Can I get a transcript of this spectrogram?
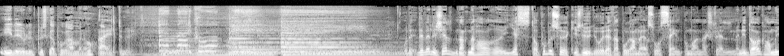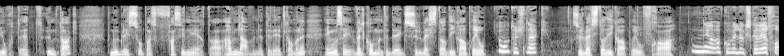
i det olympiske programmet nå. Nei, helt umulig. NRK P1 Og det, det er veldig sjelden at vi har gjester på besøk i studio i dette programmet her så sent på mandagskvelden. Men i dag har vi gjort et unntak, for vi ble såpass fascinert av, av navnet til vedkommende. Jeg må si velkommen til deg, Sylvester DiCaprio. Jo, tusen takk. Sylvester DiCaprio fra Ja, hvor vil du skal være fra?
